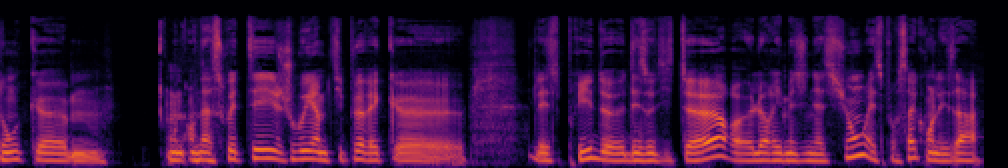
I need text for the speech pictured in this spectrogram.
Donc, on, a souhaité jouer un petit peu avec euh, l'esprit des auditeurs, euh, leur imagination, et c'est pour ça qu'on les a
